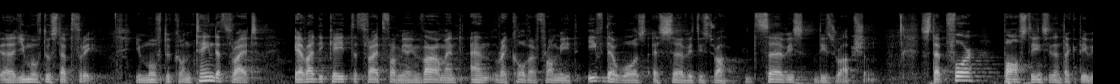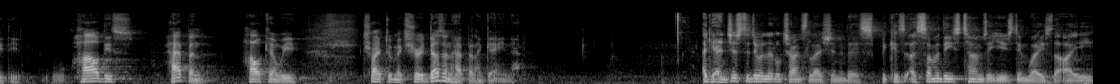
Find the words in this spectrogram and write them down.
uh, you move to step three. You move to contain the threat eradicate the threat from your environment and recover from it if there was a service, service disruption. Step four, post-incident activity. How this happened? How can we try to make sure it doesn't happen again? Again, just to do a little translation of this, because uh, some of these terms are used in ways that I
